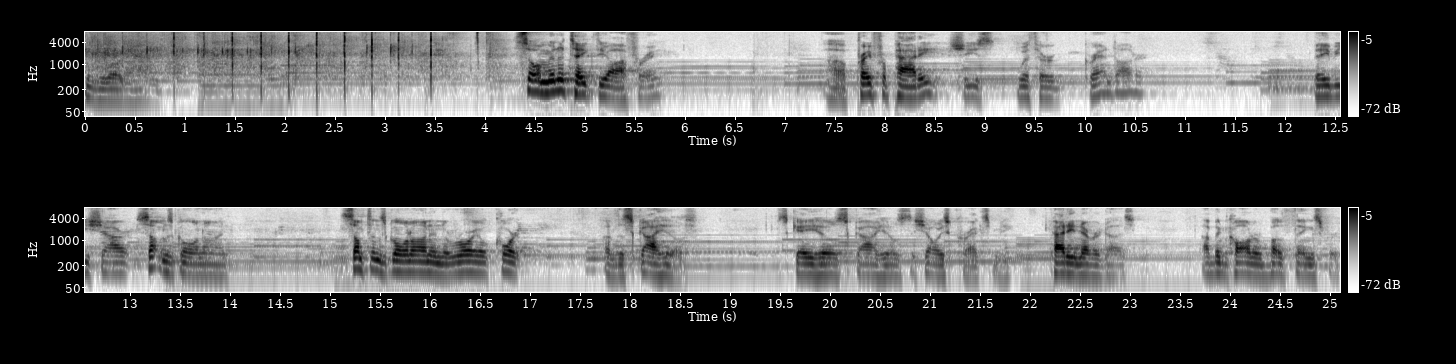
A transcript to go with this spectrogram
The Lord. So I'm going to take the offering. Uh, pray for Patty. She's with her granddaughter. Baby shower. Something's going on. Something's going on in the royal court of the Sky Hills. Sky Hills, Sky Hills. She always corrects me. Patty never does. I've been calling her both things for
